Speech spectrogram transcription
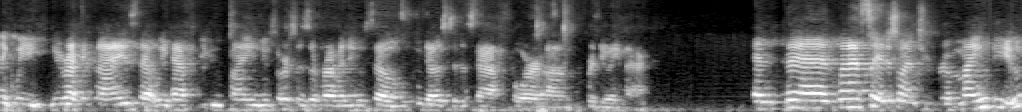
I think we, we recognize that we have to find new sources of revenue. So kudos to the staff for, um, for doing that. And then lastly, I just wanted to remind you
